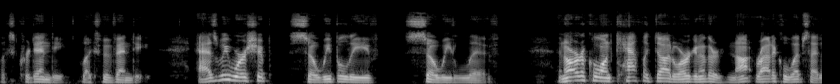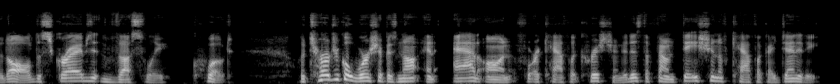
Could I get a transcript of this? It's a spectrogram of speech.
lex credendi, lex vivendi. As we worship, so we believe, so we live. An article on Catholic.org, another not radical website at all, describes it thusly, quote, Liturgical worship is not an add-on for a Catholic Christian. It is the foundation of Catholic identity,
